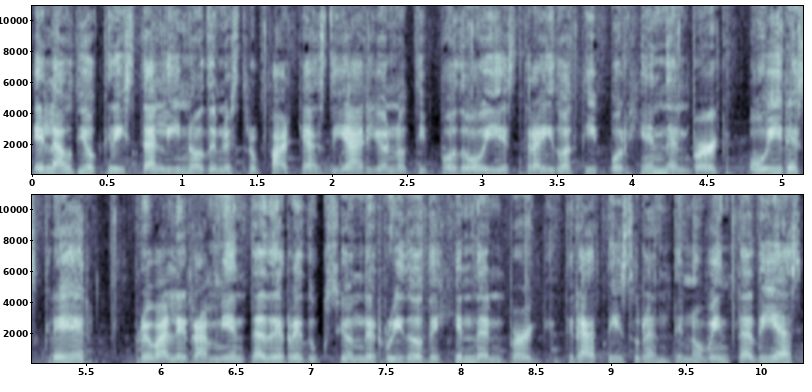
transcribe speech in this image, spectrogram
El audio cristalino de nuestro podcast diario Notipod Hoy es traído a ti por Hindenburg. Oír es creer. Prueba la herramienta de reducción de ruido de Hindenburg gratis durante 90 días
